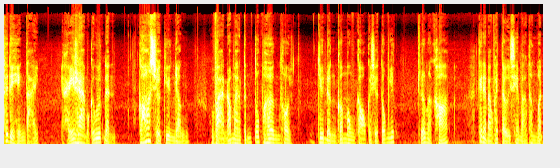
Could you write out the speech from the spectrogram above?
Thế thì hiện tại, hãy ra một cái quyết định có sự kiên nhẫn và nó mang tính tốt hơn thôi, chứ đừng có mong cầu cái sự tốt nhất. Rất là khó. Cái này bạn phải tự xem bản thân mình.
